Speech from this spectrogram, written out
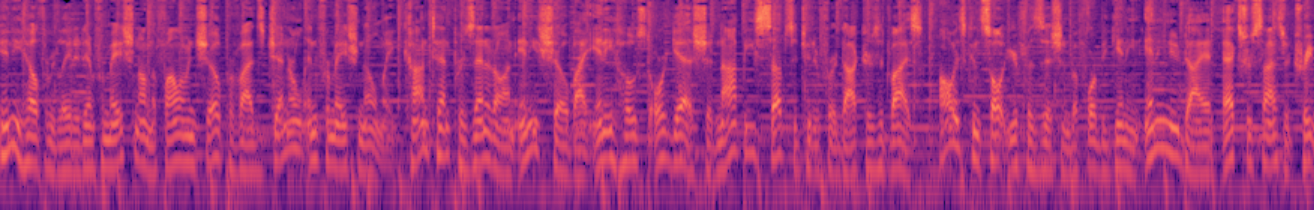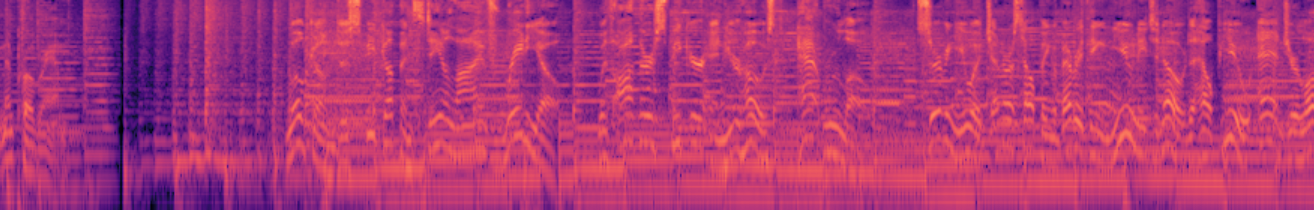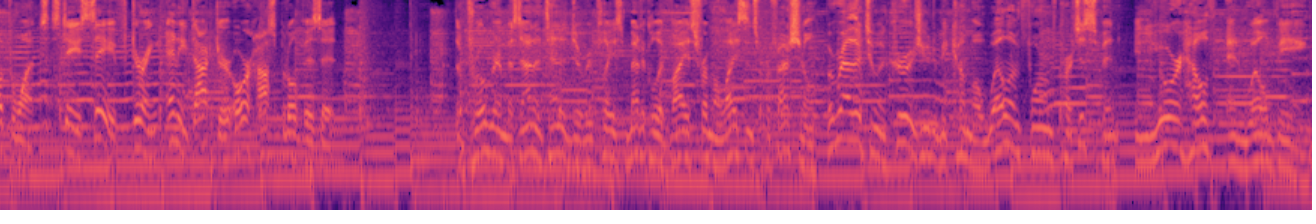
Any health related information on the following show provides general information only. Content presented on any show by any host or guest should not be substituted for a doctor's advice. Always consult your physician before beginning any new diet, exercise, or treatment program. Welcome to Speak Up and Stay Alive Radio with author, speaker, and your host, Pat Rullo serving you a generous helping of everything you need to know to help you and your loved ones stay safe during any doctor or hospital visit. Program is not intended to replace medical advice from a licensed professional, but rather to encourage you to become a well informed participant in your health and well being.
